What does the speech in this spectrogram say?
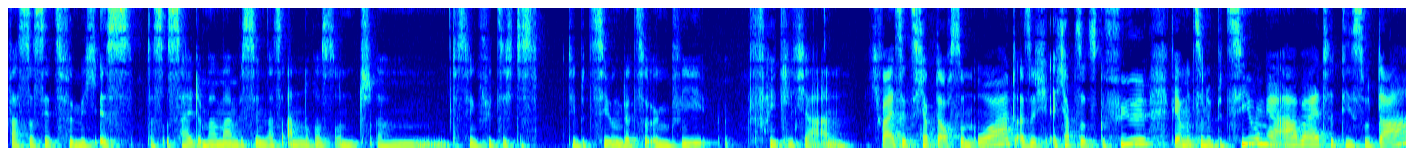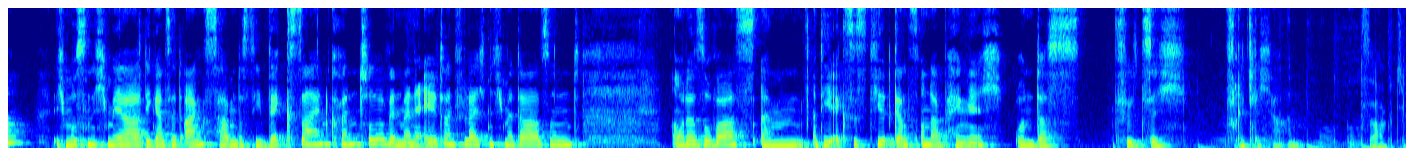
was das jetzt für mich ist. Das ist halt immer mal ein bisschen was anderes und ähm, deswegen fühlt sich das, die Beziehung dazu irgendwie friedlicher an. Ich weiß jetzt, ich habe da auch so einen Ort, also ich, ich habe so das Gefühl, wir haben uns so eine Beziehung erarbeitet, die ist so da. Ich muss nicht mehr die ganze Zeit Angst haben, dass die weg sein könnte, wenn meine Eltern vielleicht nicht mehr da sind oder sowas. Ähm, die existiert ganz unabhängig und das fühlt sich friedlicher an sagt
